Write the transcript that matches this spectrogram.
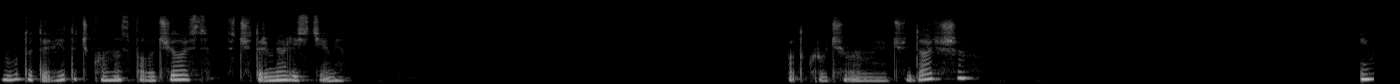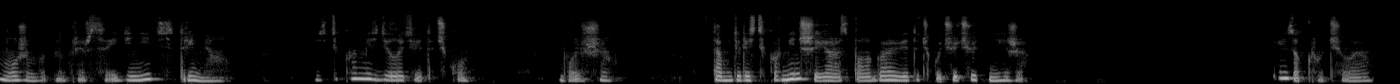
Вот эта веточка у нас получилась с четырьмя листьями. Подкручиваем ее чуть дальше. И можем, вот, например, соединить с тремя листиками, сделать веточку больше. Там, где листиков меньше, я располагаю веточку чуть-чуть ниже. И закручиваю.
